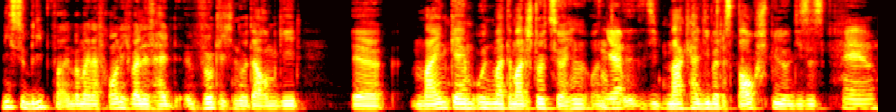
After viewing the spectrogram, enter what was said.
nicht so beliebt, vor allem bei meiner Frau nicht, weil es halt wirklich nur darum geht, äh, Mindgame und mathematisch durchzurechnen. Und Ja. äh, sie mag halt lieber das Bauchspiel und dieses Ja, ja.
